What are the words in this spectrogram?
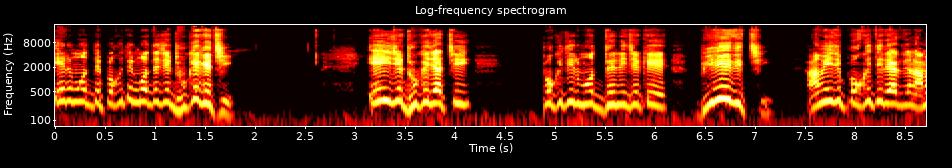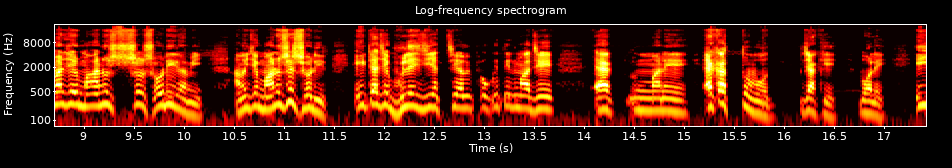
এর মধ্যে প্রকৃতির মধ্যে যে ঢুকে গেছি এই যে ঢুকে যাচ্ছি, প্রকৃতির মধ্যে নিজেকে ভিড়িয়ে দিচ্ছি। আমি যে প্রকৃতির একজন, আমার যে মানুষ শরীর আমি আমি যে মানুষের শরীর, এইটা যে ভুলে যাচ্ছি আমি প্রকৃতির মাঝে এক মানে একাত্মবোধ যাকে বলে। এই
